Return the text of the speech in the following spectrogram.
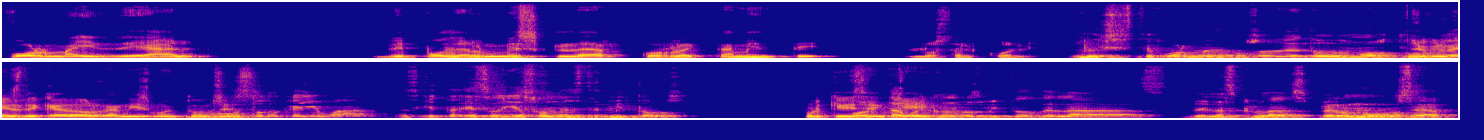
forma ideal de poder mezclar correctamente los alcoholes? No existe forma, o sea, de todos modos. todo Yo creo que es de cada organismo, entonces, No, todo cae igual. Es que esos ya son este, mitos. porque dicen Ahorita voy con los mitos de las, de las crudas, pero no, o sea,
